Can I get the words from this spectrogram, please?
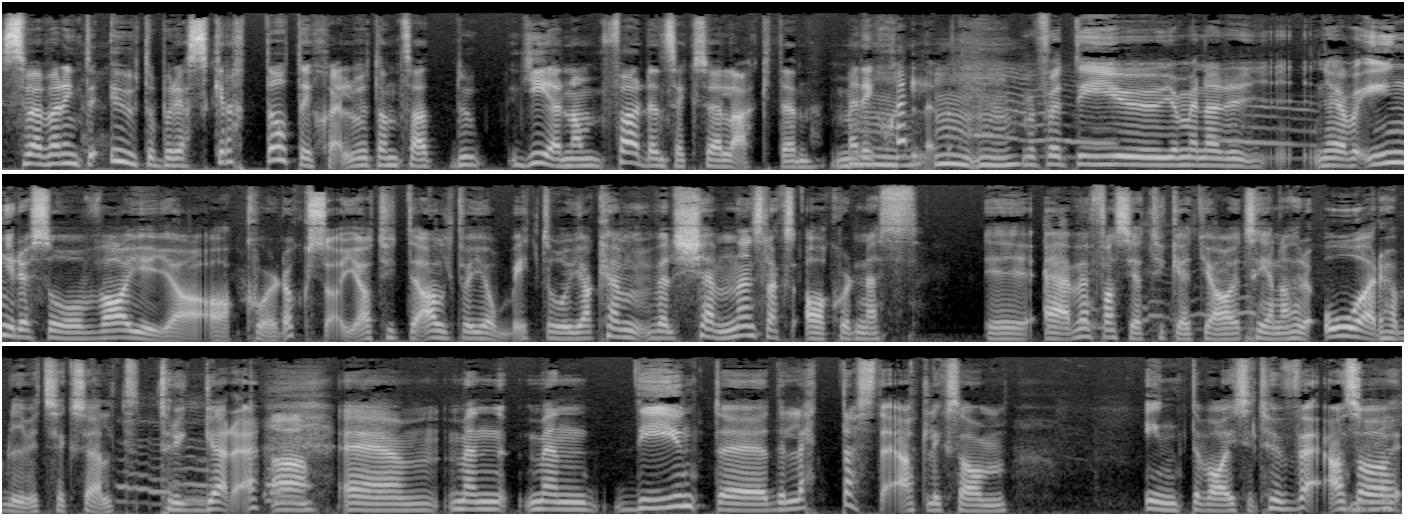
svävar inte ut och börjar skratta åt dig själv utan så att du genomför den sexuella akten med dig själv. Mm, mm. Men för att det är ju, jag menar när jag var yngre så var ju jag awkward också. Jag tyckte allt var jobbigt och jag kan väl känna en slags awkwardness eh, även fast jag tycker att jag senare år har blivit sexuellt tryggare. Ja. Ehm, men, men det är ju inte det lättaste att liksom inte vara i sitt huvud. Alltså Nej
